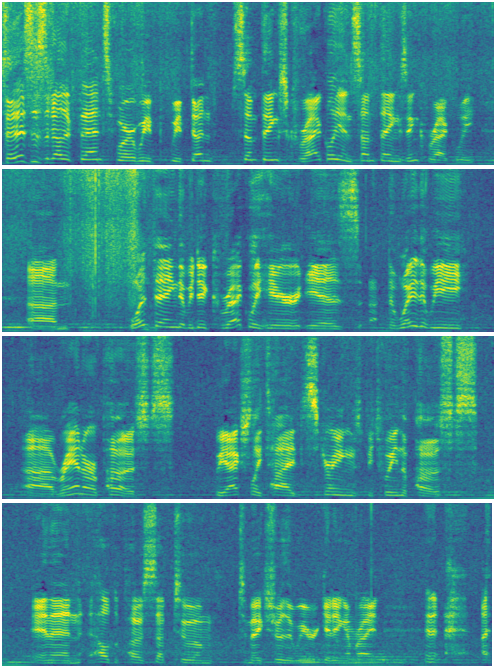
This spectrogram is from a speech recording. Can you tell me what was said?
So this is another fence where we've, we've done some things correctly and some things incorrectly. Um, one thing that we did correctly here is the way that we uh, ran our posts, we actually tied strings between the posts and then held the posts up to them to make sure that we were getting them right. And I,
